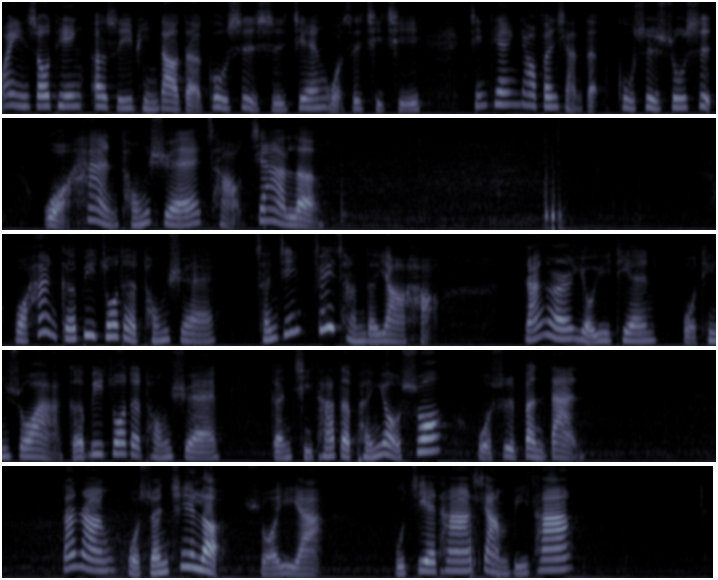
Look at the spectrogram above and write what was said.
欢迎收听二十一频道的故事时间，我是琪琪。今天要分享的故事书是《我和同学吵架了》。我和隔壁桌的同学曾经非常的要好，然而有一天，我听说啊，隔壁桌的同学跟其他的朋友说我是笨蛋。当然，我生气了，所以呀，不借他橡皮擦。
